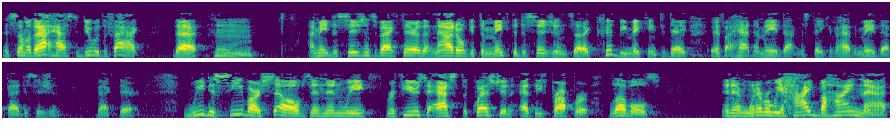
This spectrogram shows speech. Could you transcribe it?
And some of that has to do with the fact that, hmm, I made decisions back there that now I don't get to make the decisions that I could be making today if I hadn't made that mistake, if I hadn't made that bad decision back there. We deceive ourselves and then we refuse to ask the question at these proper levels. And then whenever we hide behind that,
